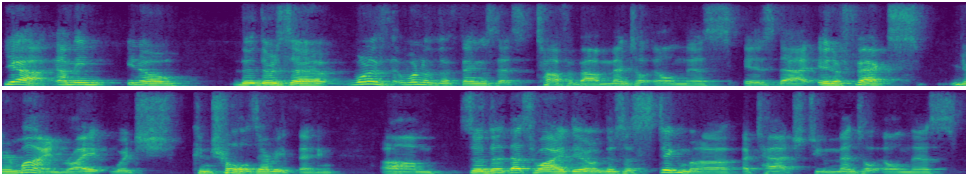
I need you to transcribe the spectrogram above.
Yeah, I mean, you know, there's a one of the, one of the things that's tough about mental illness is that it affects your mind, right, which controls everything. Um, so that's why you know there's a stigma attached to mental illness,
